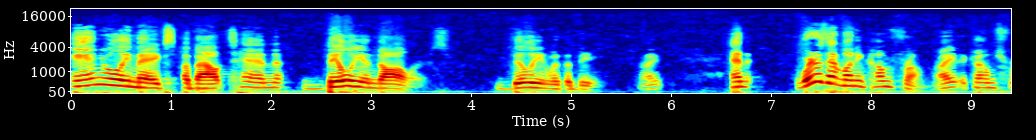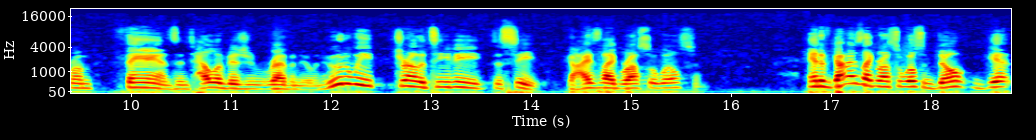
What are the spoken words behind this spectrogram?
annually makes about $10 billion. Billion with a B, right? And where does that money come from, right? It comes from fans and television revenue. And who do we turn on the TV to see? Guys like Russell Wilson. And if guys like Russell Wilson don't get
